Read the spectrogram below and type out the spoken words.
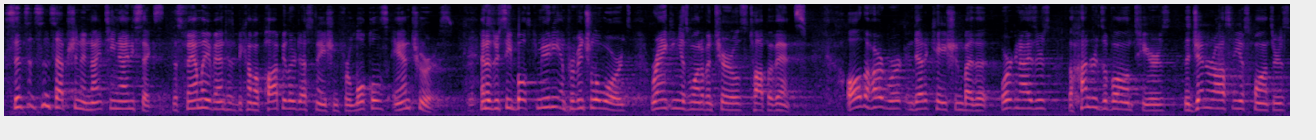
Since its inception in 1996, this family event has become a popular destination for locals and tourists, and has received both community and provincial awards, ranking as one of Ontario's top events. All the hard work and dedication by the organizers, the hundreds of volunteers, the generosity of sponsors,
